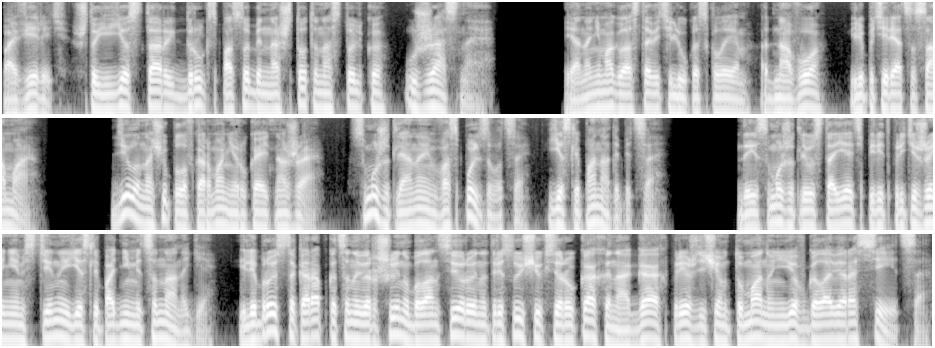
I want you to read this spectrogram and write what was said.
Поверить, что ее старый друг способен на что-то настолько ужасное. И она не могла оставить Люка с Клеем одного или потеряться сама. Дила нащупала в кармане рукоять ножа. Сможет ли она им воспользоваться, если понадобится? Да и сможет ли устоять перед притяжением стены, если поднимется на ноги? Или бросится карабкаться на вершину, балансируя на трясущихся руках и ногах, прежде чем туман у нее в голове рассеется?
